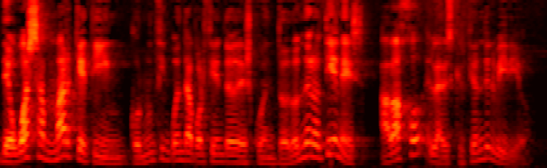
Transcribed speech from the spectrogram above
de WhatsApp Marketing con un 50% de descuento. ¿Dónde lo tienes? Abajo en la descripción del vídeo.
